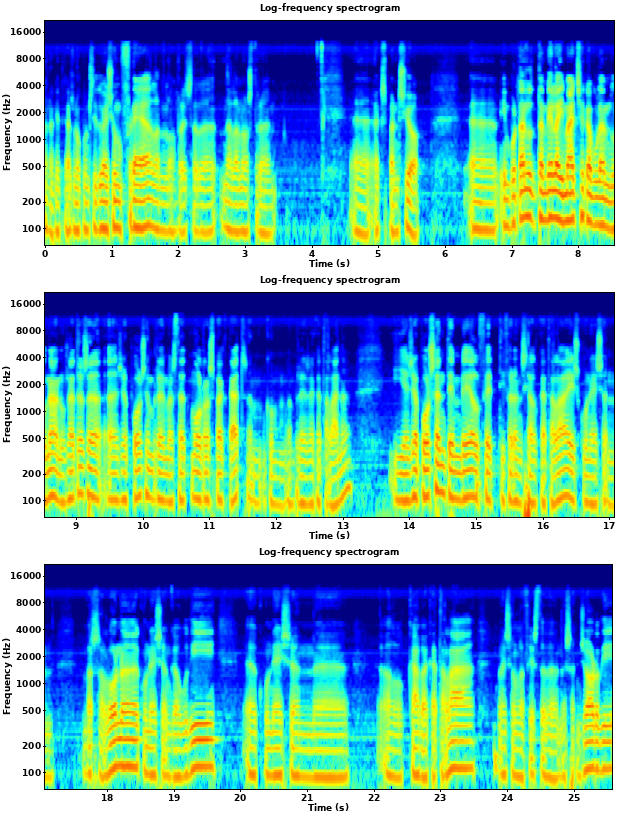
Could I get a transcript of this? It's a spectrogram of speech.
en aquest cas no constitueix un fre la, la resta de, de la nostra eh, expansió. Eh, important també la imatge que volem donar. Nosaltres a, a Japó sempre hem estat molt respectats amb, com a empresa catalana i a Japó s'entén bé el fet diferencial català, ells coneixen Barcelona, coneixen Gaudí, eh, coneixen eh, el Cava català, coneixen la festa de, de Sant Jordi,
